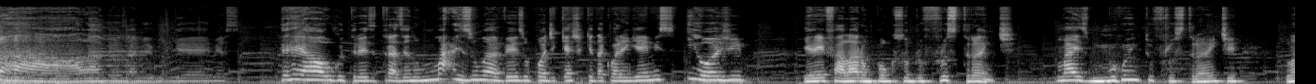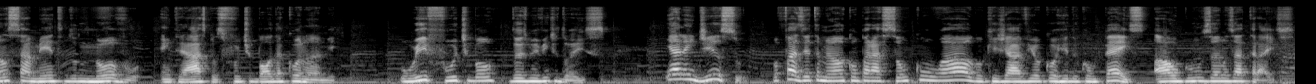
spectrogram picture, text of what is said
Fala, meus amigos gamers! Realgo 13 trazendo mais uma vez o podcast aqui da Quarem Games e hoje irei falar um pouco sobre o frustrante, mas muito frustrante, lançamento do novo, entre aspas, futebol da Konami, o eFootball 2022. E além disso, vou fazer também uma comparação com algo que já havia ocorrido com PES há alguns anos atrás.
